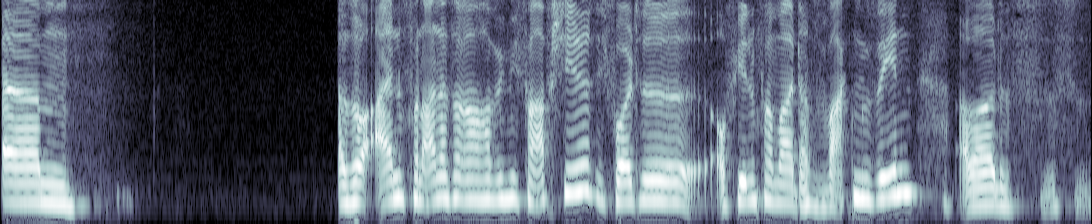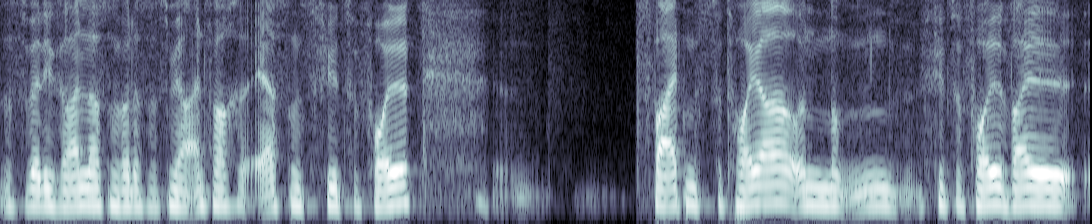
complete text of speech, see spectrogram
Ähm, also ein, von einer Sache habe ich mich verabschiedet. Ich wollte auf jeden Fall mal das Wacken sehen, aber das, das, das werde ich sein lassen, weil das ist mir einfach erstens viel zu voll, zweitens zu teuer und viel zu voll, weil äh,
